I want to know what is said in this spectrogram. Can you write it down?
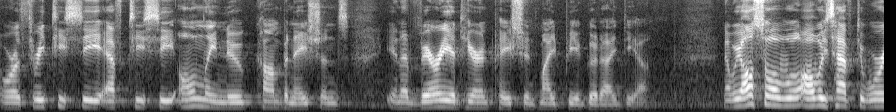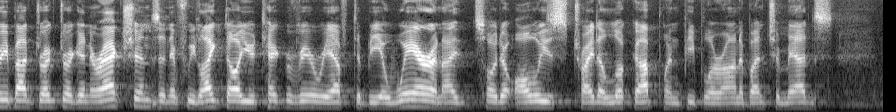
or 3TC, FTC only nuke combinations in a very adherent patient might be a good idea. Now, we also will always have to worry about drug-drug interactions, and if we like dolutegravir, we have to be aware, and I sort of always try to look up when people are on a bunch of meds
